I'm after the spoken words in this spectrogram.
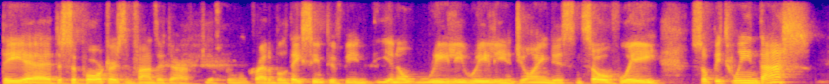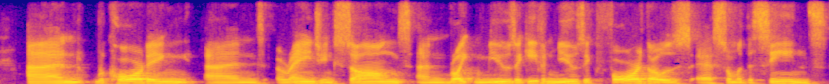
the uh, the supporters and fans out there have just been incredible. They seem to have been, you know, really, really enjoying this, and so have we. So between that and recording and arranging songs and writing music, even music for those uh, some of the scenes,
